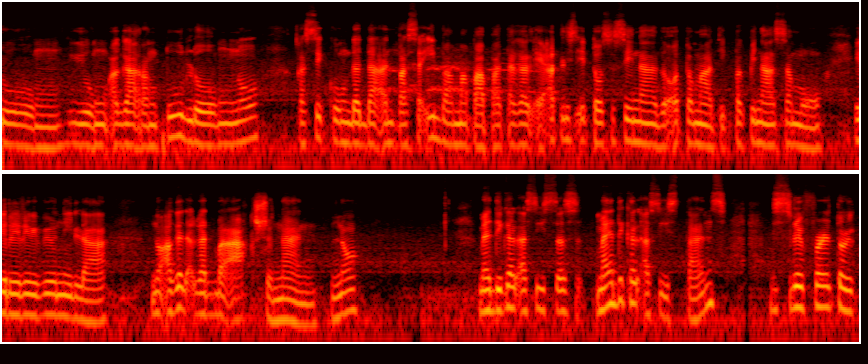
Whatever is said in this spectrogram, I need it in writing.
yung yung agarang tulong, no. Kasi kung dadaan pa sa iba mapapatagal eh at least ito sa Senado automatic pag pinasa mo i-review nila no agad-agad ma-actionan, no. Medical assistance medical assistance this refer to re-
